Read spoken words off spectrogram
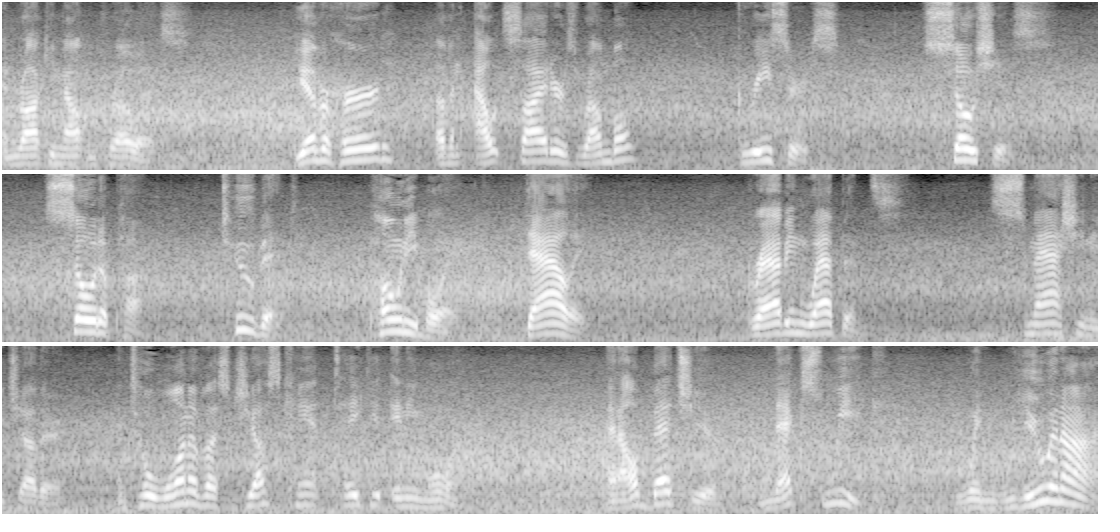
in Rocky Mountain Pro is. You ever heard of an Outsiders Rumble? Greasers, Socs, Soda Pop, Two-Bit, Ponyboy, Dally, grabbing weapons, smashing each other until one of us just can't take it anymore. And I'll bet you next week when you and I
